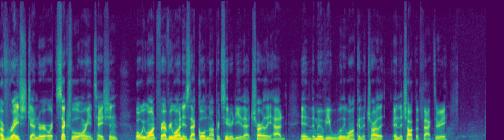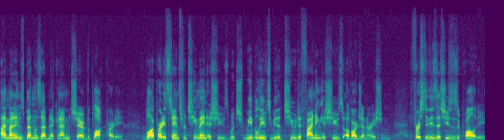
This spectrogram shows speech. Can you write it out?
of race, gender, or sexual orientation. What we want for everyone is that golden opportunity that Charlie had in the movie Willy Wonka and the, Charlie, in the Chocolate Factory. Hi, my name is Ben Lazebnik, and I'm the chair of the Block Party. The Block Party stands for two main issues, which we believe to be the two defining issues of our generation. The first of these issues is equality.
